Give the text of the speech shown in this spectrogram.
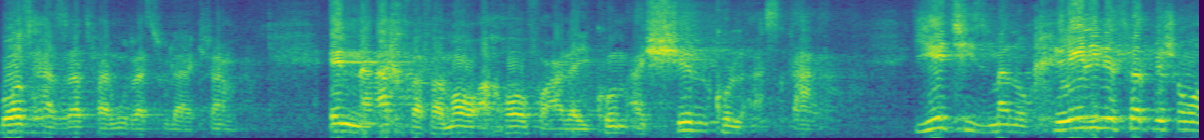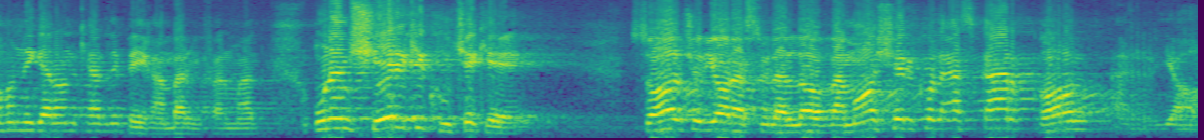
باز حضرت فرمود رسول اکرم ان اخفف ما اخاف علیکم الشرک الاصغر یه چیز منو خیلی نسبت به شما ها نگران کرده پیغمبر میفرماد. اونم شرک کوچکه. سوال شد یا رسول الله و ما شرک الاصغر قال الریا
